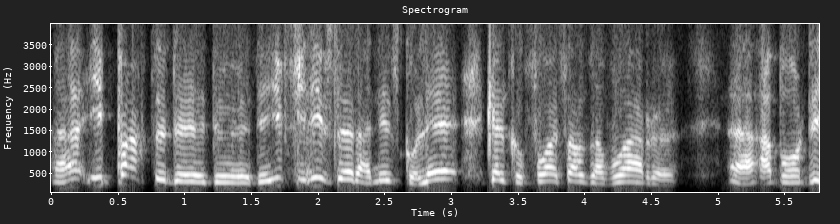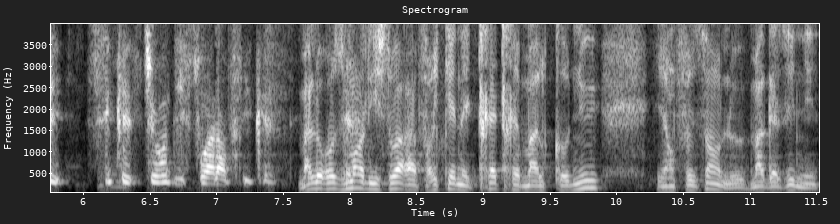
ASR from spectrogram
hein, ils partent de, ils finissent leur année scolaire quelquefois sans avoir euh, euh, abordé ces questions d'histoire africaine. Malheureusement, l'histoire africaine est très très mal connue. Et en faisant le magazine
